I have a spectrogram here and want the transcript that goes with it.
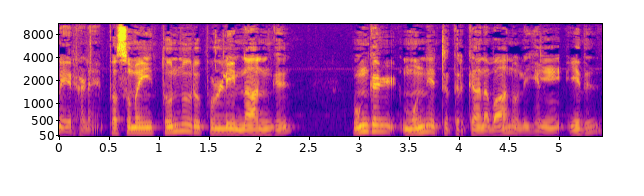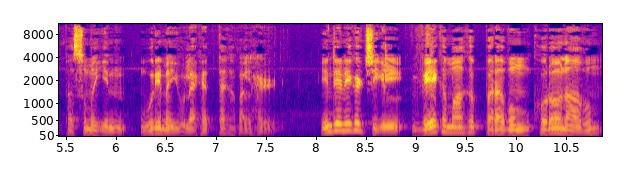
நேர்களே. பசுமை தொன்னூறு புள்ளி நான்கு. உங்கள் முன்னேற்றத்திற்கான வானொலியில் இது பசுமையின் உரிமை உலக தகவல்கள். இன்றைய நிகழ்ச்சியில் வேகமாக பரவும் கொரோனாவும்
